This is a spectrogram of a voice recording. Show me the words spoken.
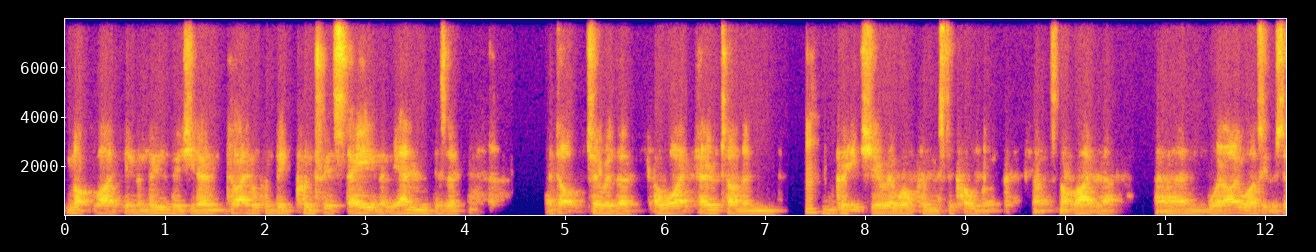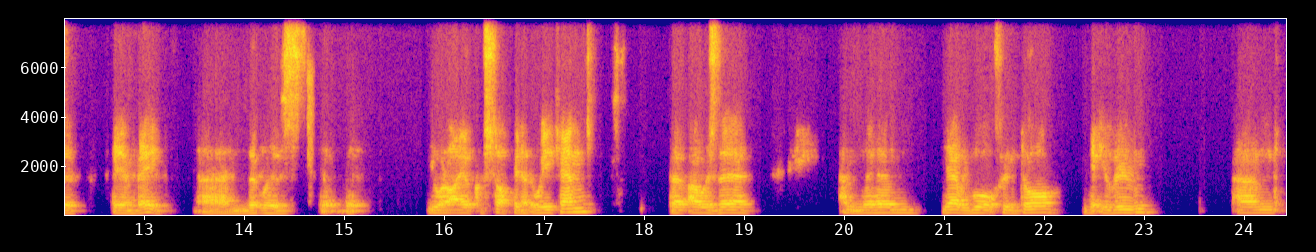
not like in the movies. You don't drive up a big country estate and at the end there's a, a doctor with a, a white coat on and mm-hmm. greets you and welcome Mr. Colebrook. No, it's not like that. Um, where I was, it was a B&B um, that was, that, that you or I could stop in at the weekend. But I was there, and um, yeah, we walk through the door, get your room, and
